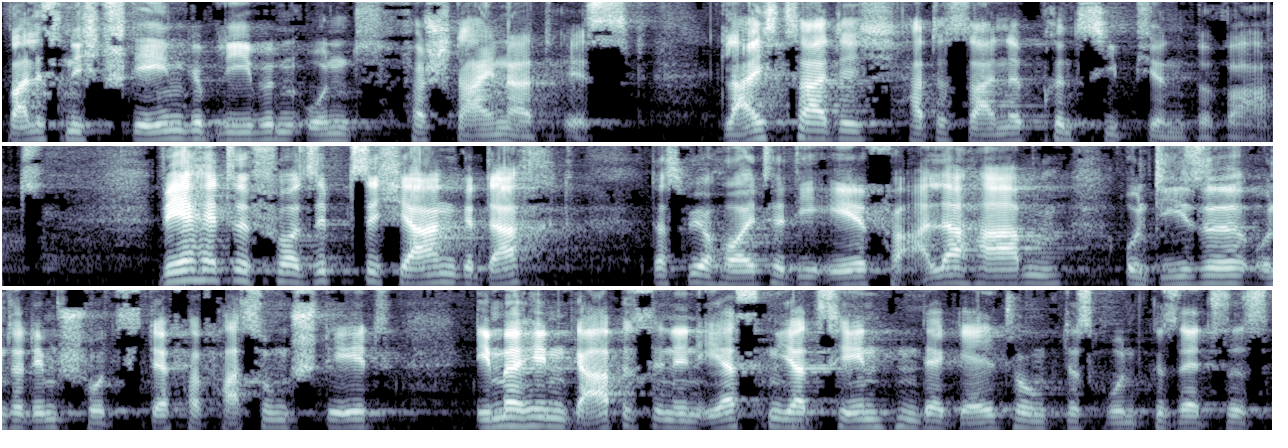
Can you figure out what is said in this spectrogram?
weil es nicht stehen geblieben und versteinert ist. Gleichzeitig hat es seine Prinzipien bewahrt. Wer hätte vor 70 Jahren gedacht, dass wir heute die Ehe für alle haben und diese unter dem Schutz der Verfassung steht. Immerhin gab es in den ersten Jahrzehnten der Geltung des Grundgesetzes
